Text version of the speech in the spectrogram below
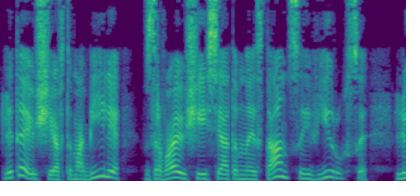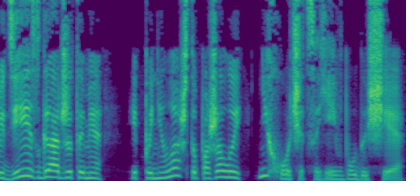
летающие автомобили, взрывающиеся атомные станции, вирусы, людей с гаджетами, и поняла, что, пожалуй, не хочется ей в будущее.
